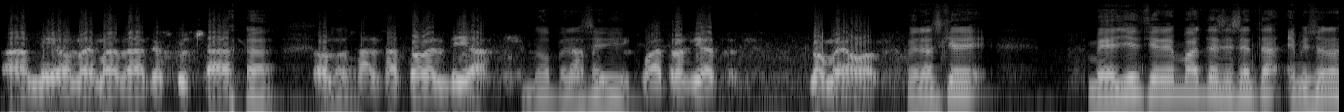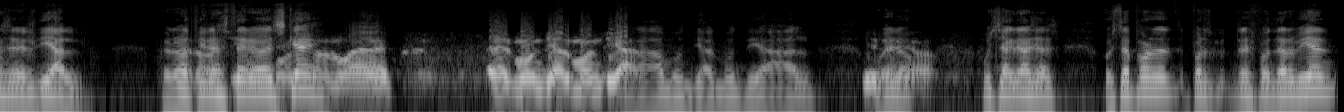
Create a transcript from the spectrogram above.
Ah, mío, no hay más nada que escuchar. Solo salsa todo el día. No, pero sí. 24-7. Lo mejor. Pero es que Medellín tiene más de 60 emisoras en el dial. Pero la tiene estéreo es? 100.9, El mundial, mundial. Ah, mundial, mundial. Sí, bueno, señor. Muchas gracias. Usted por, por responder bien,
